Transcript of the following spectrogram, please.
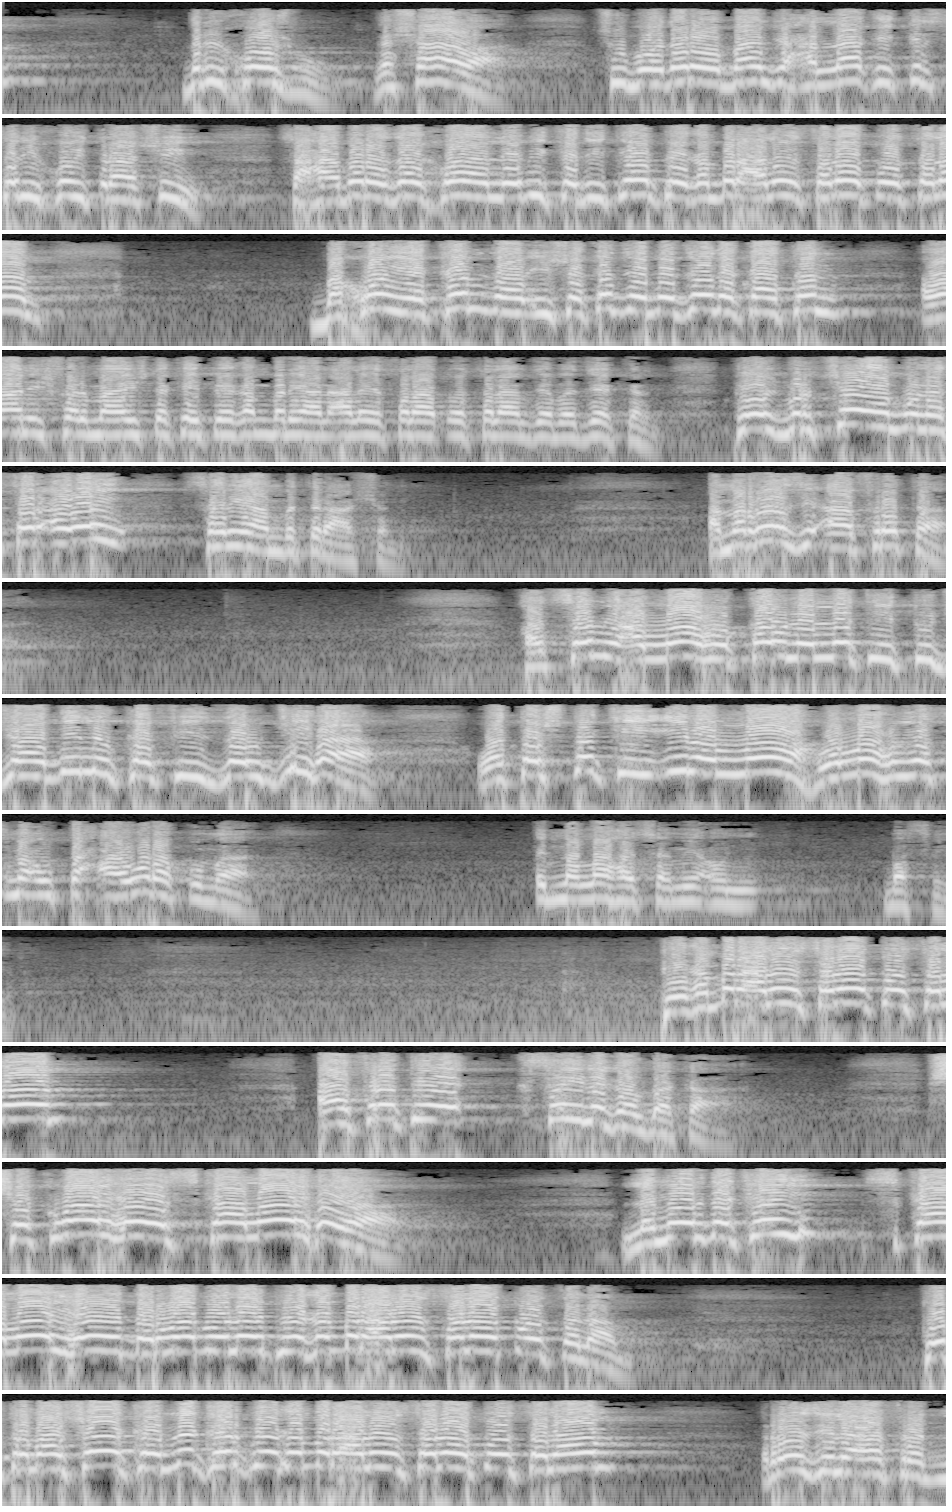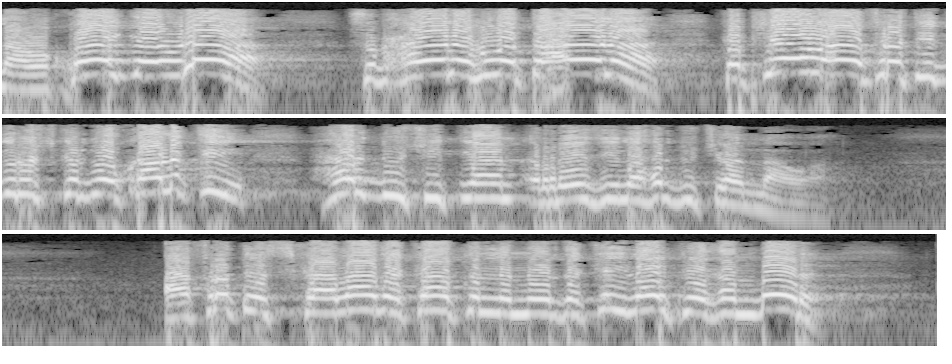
دری خۆش بوو گەشاوە چوو بۆ دەرەوە بانجی حلاقی کرد سەری خۆی تراشی. صحابە ڕزای خۆیان لێبی کە دیتیان پێغەمبەر عەلەیهی السەلات وەسەلام بەخۆی یەکەم دار ئیشەکە جێبەجێ دەکاتن. ئەوانیش فەرمایشتەکەی پێغەمبەریان عەلەیهی سەلات وەسەلام جێبەجێ کرد. پێش برچەیان بوو لەسەر ئەوەی سەریان بتراشن. ئەمە ڕێزی ئافرەتە. قد سمع الله قول التي تجادلك في زوجها وتشتكي إلى الله والله يسمع تحاوركما. إن الله سميع بصير. پیغمبر علیه الصلاة والسلام ئافرەتێ قسەی لەگەڵ دەکا شکوای هەیە سکاڵای هەیە لە مێردەکەی سکاڵای هەیە عەلەیهی السەلات وەسەلام تۆ تەماشاکە نەکرد پێغەمبەر عەلەیهی السەلات وەسەلام ڕێزی لە ئافرەت ناوە. خوای گەورە! سبحانه وتعالى کە پیا و ئافرەتی دروست کردووە. خالقی هەردووچی تیان ڕێزی لە هەردووچیان ناوە. ئافرەت سکالا دەکاتن لە مێردەکەی لای پێغەمبەر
